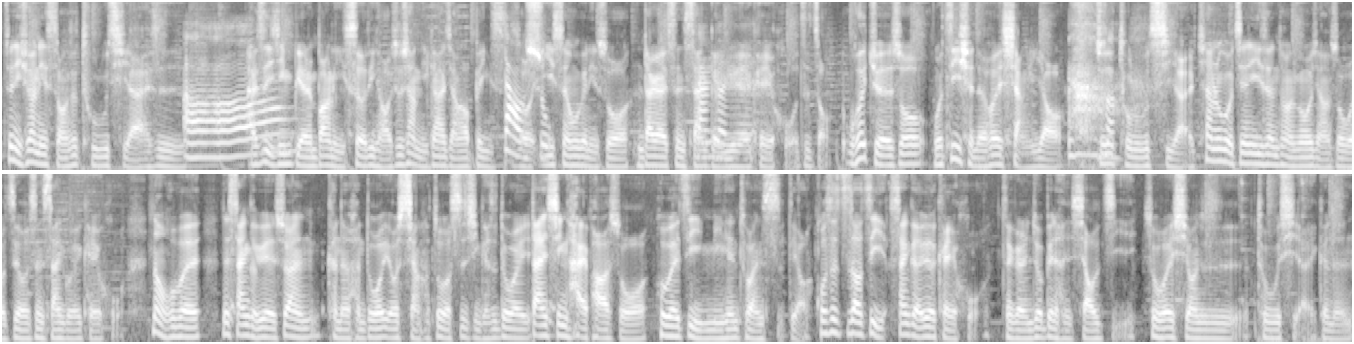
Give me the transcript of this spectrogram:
就你希望你死亡是突如其来，还是还是已经别人帮你设定好？就像你刚才讲到病死，医生会跟你说你大概剩三个月可以活这种，我会觉得说我自己选择会想要，就是突如其来。像如果今天医生突然跟我讲说我只有剩三个月可以活，那我会不会那三个月虽然可能很多有想做的事情，可是都会担心害怕说会不会自己明天突然死掉，或是知道自己三个月可以活，整个人就变得很消极。所以我会希望就是突如其来，可能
